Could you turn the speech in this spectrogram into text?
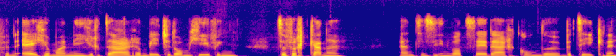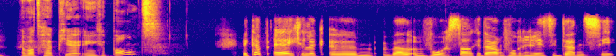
hun eigen manier daar een beetje de omgeving te verkennen en te zien wat zij daar konden betekenen. En wat heb jij ingepalmd? Ik heb eigenlijk ehm, wel een voorstel gedaan voor een residentie,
